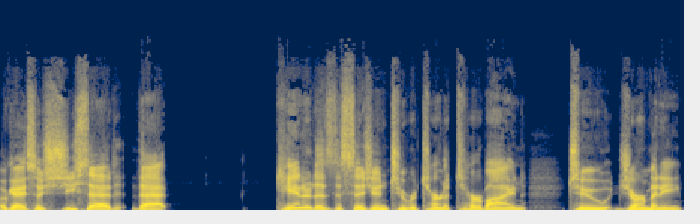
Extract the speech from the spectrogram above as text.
Okay, so she said that Canada's decision to return a turbine to Germany,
